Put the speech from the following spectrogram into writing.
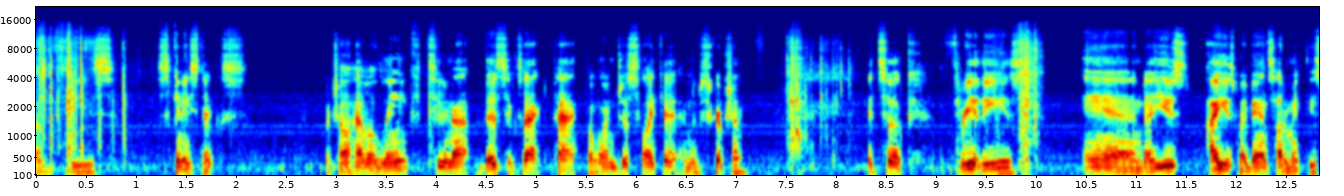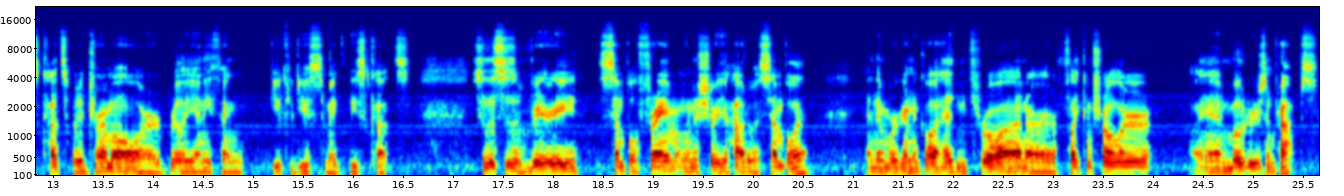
of these skinny sticks, which I'll have a link to not this exact pack, but one just like it in the description. It took three of these, and I used I used my bandsaw to make these cuts, but a Dremel or really anything you could use to make these cuts. So this is a very simple frame. I'm going to show you how to assemble it and then we're going to go ahead and throw on our flight controller and motors and props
